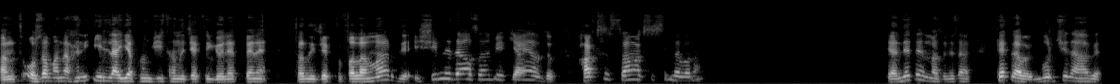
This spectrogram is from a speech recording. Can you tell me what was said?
Anlat, o zamanlar hani illa yapımcıyı tanıyacaktı, yönetmene tanıyacaktı falan vardı ya. E şimdi de al sana bir hikaye anlatıyorum. Haksızsam haksızsın de bana. Ya ne denmez mesela tekrar bakayım Burçin abi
